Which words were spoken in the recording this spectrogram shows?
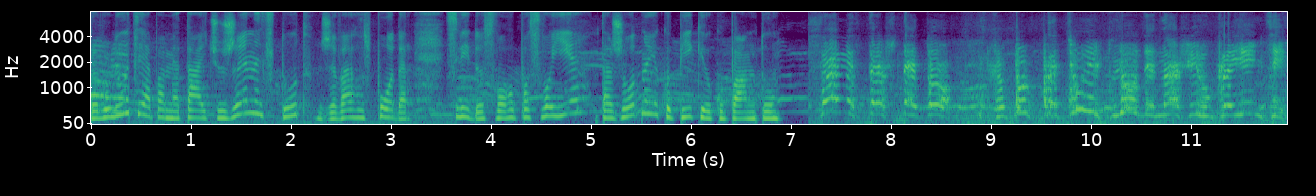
«Революція, пам'ятай, чужинець, тут живе господар». Свій до свого по своє та жодної копійки окупанту. Саме страшне то, що тут працюють люди, наші українці,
